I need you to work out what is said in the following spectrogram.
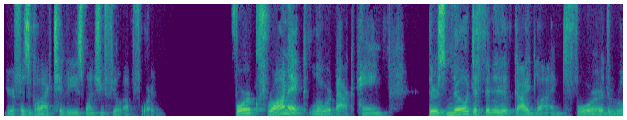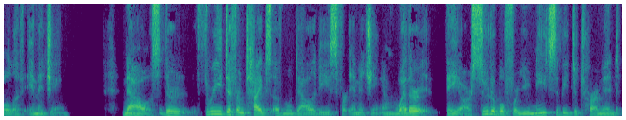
your physical activities once you feel up for it. For chronic lower back pain, there's no definitive guideline for the role of imaging. Now, there are three different types of modalities for imaging, and whether they are suitable for you needs to be determined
